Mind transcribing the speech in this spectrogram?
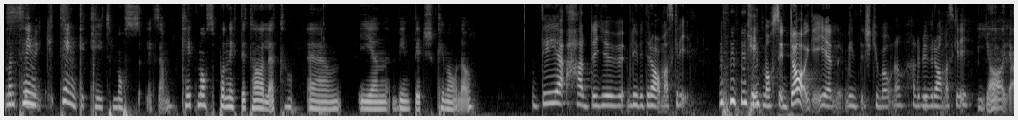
Men tänk, tänk Kate Moss liksom. Kate Moss på 90-talet eh, i en vintage kimono. Det hade ju blivit ramaskri. Kate Moss idag i en vintage kimono hade blivit ramaskri. Ja, ja,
